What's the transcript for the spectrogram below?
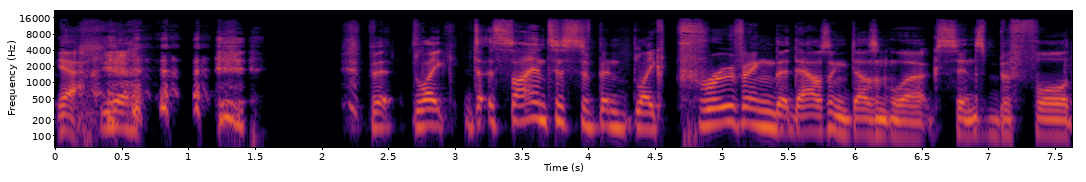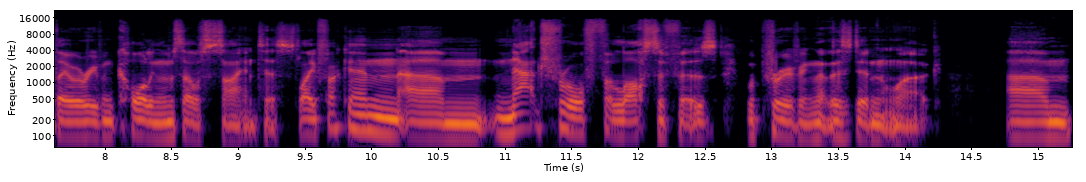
Yeah. Yeah. but like scientists have been like proving that dowsing doesn't work since before they were even calling themselves scientists. Like fucking um natural philosophers were proving that this didn't work. Um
